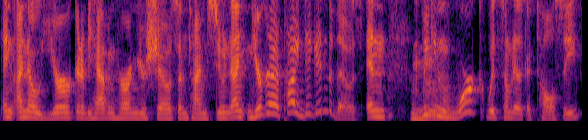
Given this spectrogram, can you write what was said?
and I know you're going to be having her on your show sometime soon, and you're going to probably dig into those. And we mm-hmm. can work with somebody like a Tulsi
